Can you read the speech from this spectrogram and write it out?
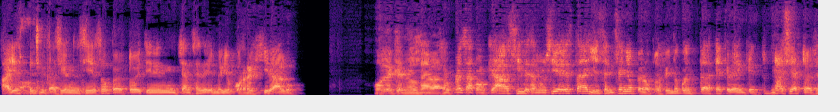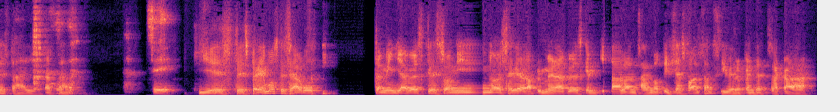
Hay especificaciones y eso, pero todavía tienen chance de medio corregir algo. O de que nos den la sorpresa con que, ah, sí, les anuncié esta y este diseño, pero por fin de cuentas que creen que no es cierto, es esta y esta. Sí. Y este, esperemos que sea algo así. También ya ves que Sony no sería la primera vez que empieza a lanzar noticias falsas y de repente te saca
